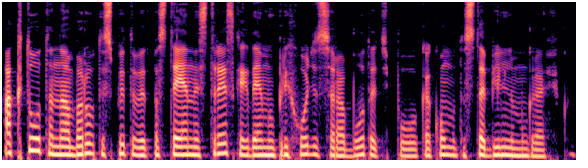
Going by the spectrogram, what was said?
А кто-то, наоборот, испытывает постоянный стресс, когда ему приходится работать по какому-то стабильному графику.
